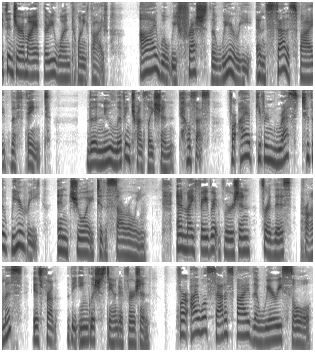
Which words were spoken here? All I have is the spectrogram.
It's in Jeremiah 31, 25. I will refresh the weary and satisfy the faint. The New Living Translation tells us, For I have given rest to the weary and joy to the sorrowing. And my favorite version for this promise is from the English Standard Version. For I will satisfy the weary soul,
